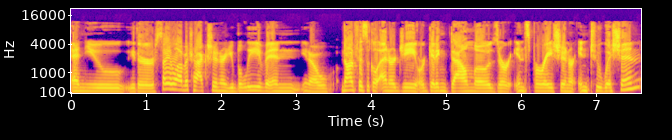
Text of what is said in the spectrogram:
and you either study law of attraction or you believe in, you know, non-physical energy or getting downloads or inspiration or intuition,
